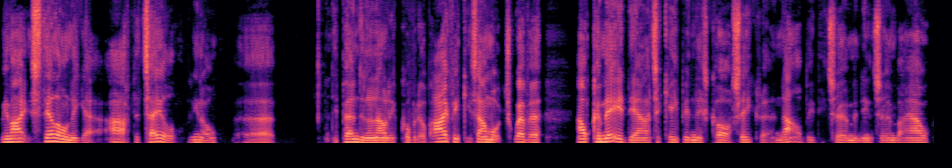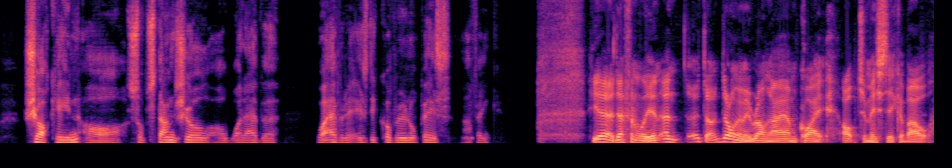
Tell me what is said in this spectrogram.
we might still only get half the tail. You know, uh, depending on how they've covered it up. I think it's how much whether how committed they are to keeping this core secret, and that'll be determined in turn by how shocking or substantial or whatever whatever it is they're covering up is. I think. Yeah, definitely. And, and uh, don't, don't get me wrong, I am quite optimistic about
